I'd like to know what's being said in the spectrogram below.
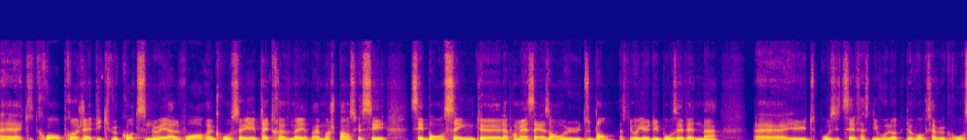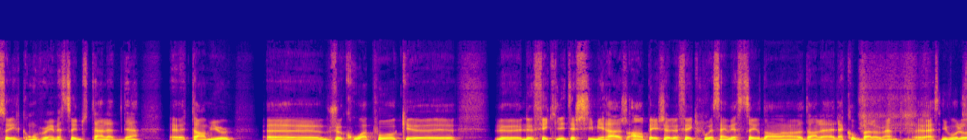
euh, qui croit au projet puis qui veut continuer à le voir grossir et peut-être revenir, ben moi, je pense que c'est bon signe que la première saison a eu du bon. À ce niveau, il y a eu des beaux événements. Euh, il y a eu du positif à ce niveau-là. Puis de voir que ça veut grossir, qu'on veut investir du temps là-dedans, euh, tant mieux. Euh, je crois pas que le, fait qu'il était chez Mirage empêchait le fait qu'il pouvait s'investir dans, la, Coupe Valorant à ce niveau-là.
